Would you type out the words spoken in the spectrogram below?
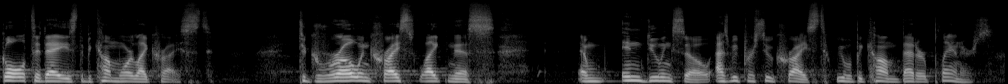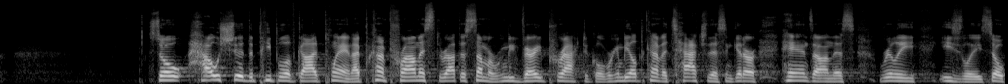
goal today is to become more like Christ, to grow in Christ likeness. And in doing so, as we pursue Christ, we will become better planners. So, how should the people of God plan? I kind of promised throughout the summer we're going to be very practical. We're going to be able to kind of attach this and get our hands on this really easily. So,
